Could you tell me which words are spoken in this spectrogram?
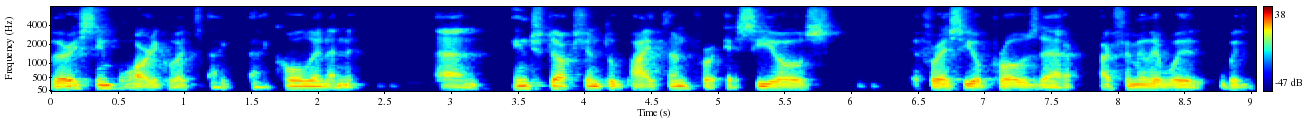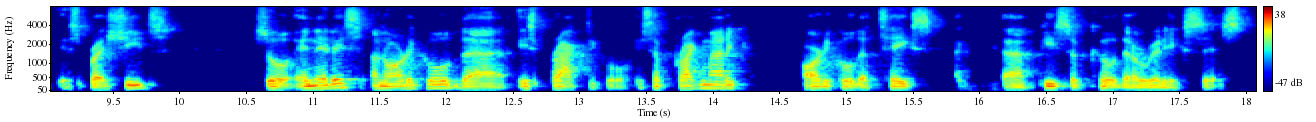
very simple article. I, I call it an, an introduction to Python for SEOs for SEO pros that are familiar with, with spreadsheets. So, and it is an article that is practical. It's a pragmatic article that takes a, a piece of code that already exists.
